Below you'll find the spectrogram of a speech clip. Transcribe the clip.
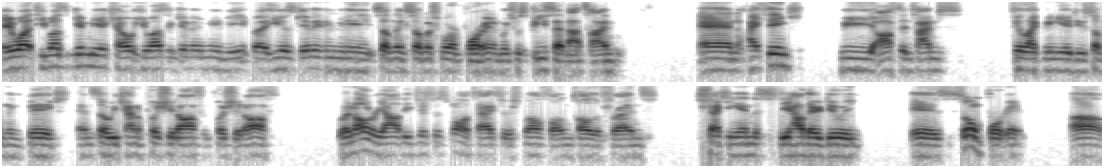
it was he wasn't giving me a coat, he wasn't giving me meat, but he was giving me something so much more important, which was peace at that time. And I think we oftentimes feel like we need to do something big. And so we kind of push it off and push it off. But in all reality, just a small text or a small phone call to friends, checking in to see how they're doing is so important. Um,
